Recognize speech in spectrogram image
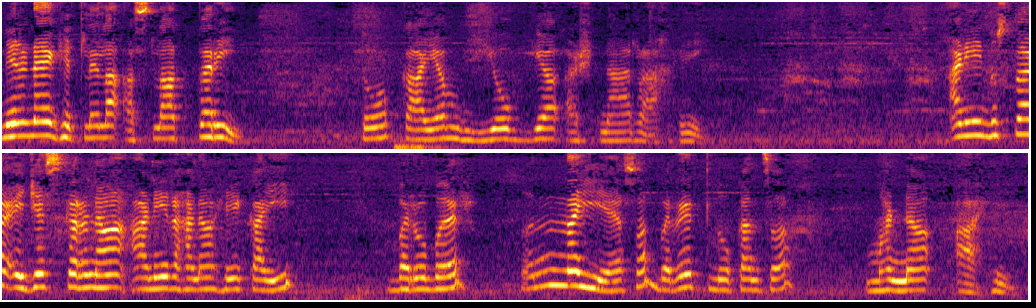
निर्णय घेतलेला असला तरी तो कायम योग्य असणार आहे. आणि नुसतं एडजस्ट करणं आणि राहणं हे काही बरोबर नाही आहे असं बरेच लोकांचं म्हणणं आहे.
